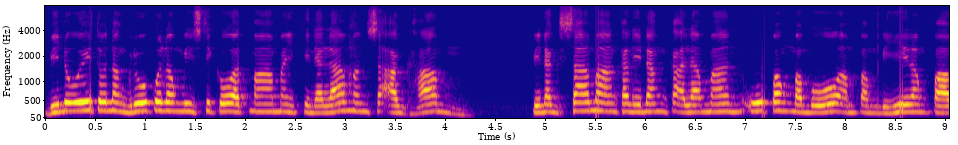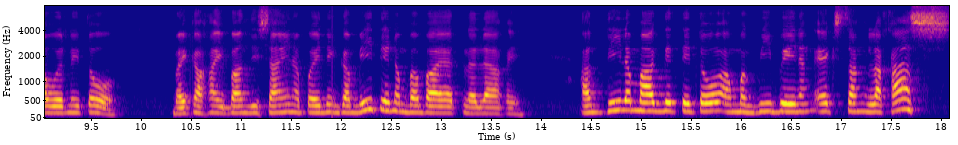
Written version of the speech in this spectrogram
Binuo ito ng grupo ng mistiko at mga may kinalaman sa agham. Pinagsama ang kanilang kaalaman upang mabuo ang pambihirang power nito. May kakaibang design na pwedeng gamitin ng babae at lalaki. Ang tila magnet nito ang magbibigay ng ekstrang lakas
